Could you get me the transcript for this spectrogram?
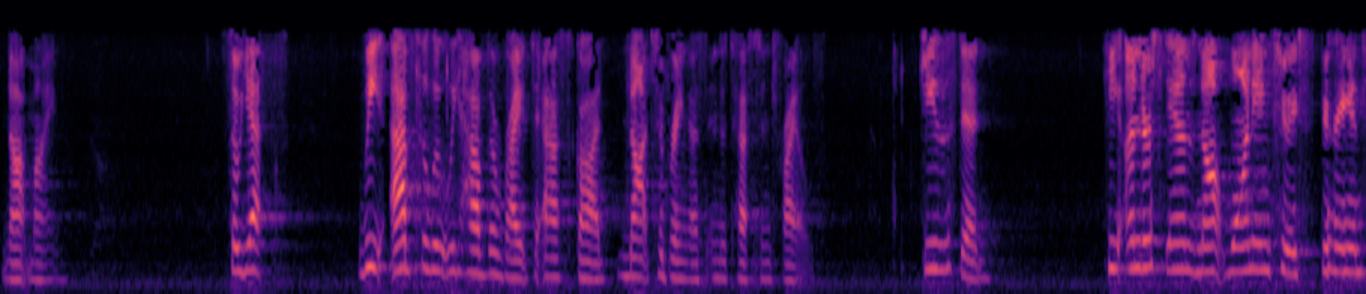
not mine. So yes, we absolutely have the right to ask God not to bring us into tests and trials. Jesus did. He understands not wanting to experience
